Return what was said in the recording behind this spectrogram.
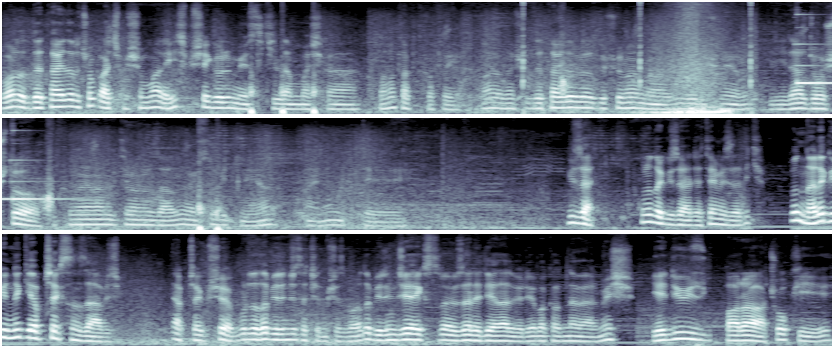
Bu arada detayları çok açmışım var ya hiçbir şey görünmüyor skill'den başka. Bana taktı kafayı. Harbiden şu detayları biraz düşürmem lazım diye düşünüyorum. Lider coştu. Bunu hemen bitirmemiz lazım yoksa bitmiyor. Aynen bitti. Güzel. Bunu da güzelce temizledik. Bunları günlük yapacaksınız abicim. Yapacak bir şey yok. Burada da birinci seçilmişiz bu arada. Birinciye ekstra özel hediyeler veriyor. Bakalım ne vermiş. 700 para. Çok iyi.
